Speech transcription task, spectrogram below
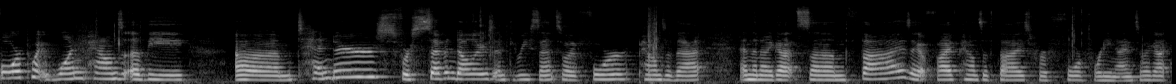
4.1 pounds of the um, tenders for $7.03. So I have four pounds of that. And then I got some thighs. I got five pounds of thighs for $4.49. So I got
